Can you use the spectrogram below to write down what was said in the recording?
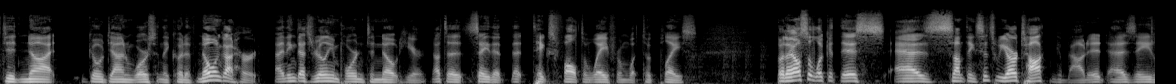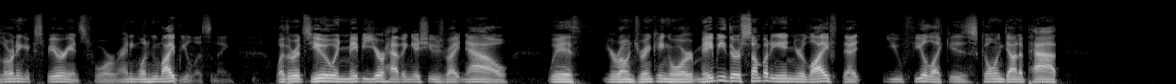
did not go down worse than they could have. No one got hurt. I think that's really important to note here. Not to say that that takes fault away from what took place. But I also look at this as something, since we are talking about it, as a learning experience for anyone who might be listening. Whether it's you and maybe you're having issues right now with your own drinking, or maybe there's somebody in your life that you feel like is going down a path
